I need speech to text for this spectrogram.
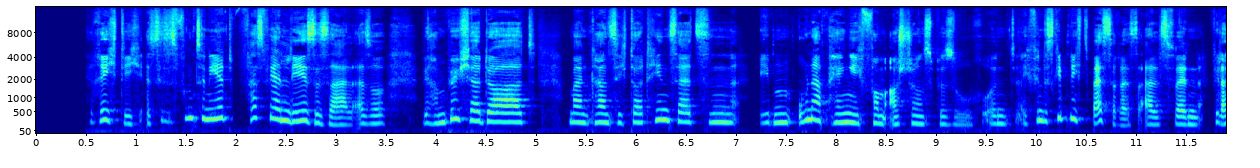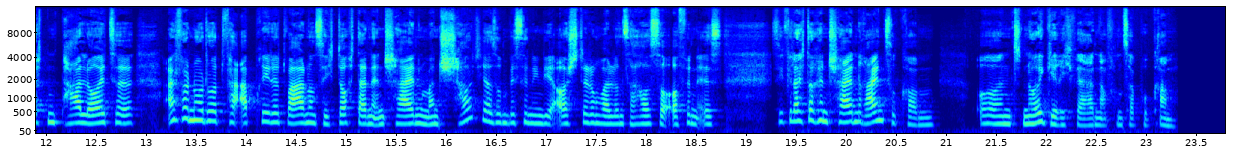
Richtig, es, ist, es funktioniert fast wie ein Lesesaal. Also wir haben Bücher dort, man kann sich dort hinsetzen, eben unabhängig vom Ausstellungsbesuch. Und ich finde, es gibt nichts Besseres, als wenn vielleicht ein paar Leute einfach nur dort verabredet waren und sich doch dann entscheiden, man schaut ja so ein bisschen in die Ausstellung, weil unser Haus so offen ist, sie vielleicht doch entscheiden, reinzukommen und neugierig werden auf unser Programm.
